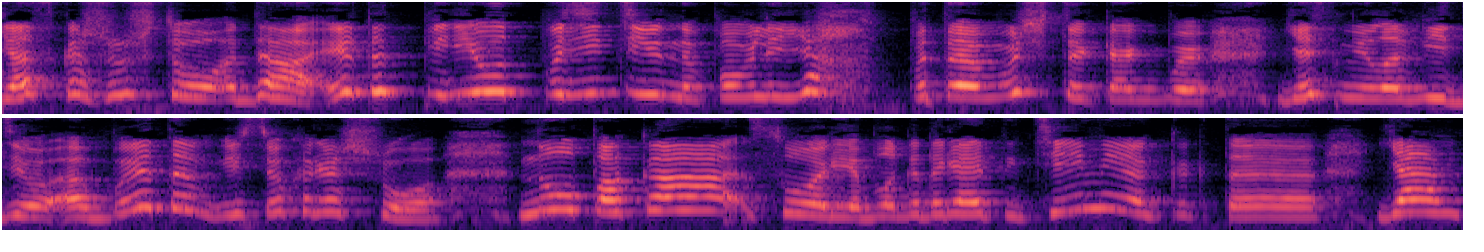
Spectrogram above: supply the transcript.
я скажу, что да, этот период позитивно повлиял, потому что, как бы, я сняла видео об этом, и все хорошо. Но пока, сори, благодаря этой теме как-то я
